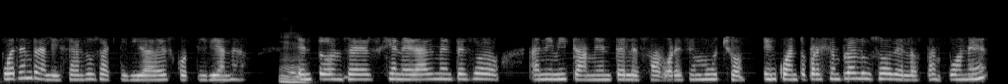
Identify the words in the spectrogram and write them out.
pueden realizar sus actividades cotidianas. Entonces, generalmente eso anímicamente les favorece mucho. En cuanto, por ejemplo, al uso de los tampones,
